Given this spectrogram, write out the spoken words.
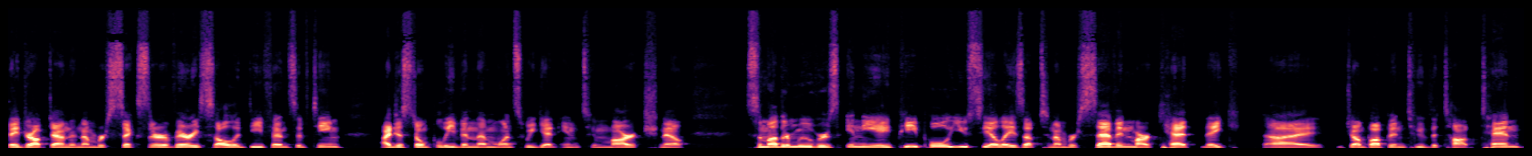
They dropped down to number six. They're a very solid defensive team. I just don't believe in them once we get into March. Now, some other movers in the AP poll UCLA's up to number seven. Marquette, they uh, jump up into the top 10.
